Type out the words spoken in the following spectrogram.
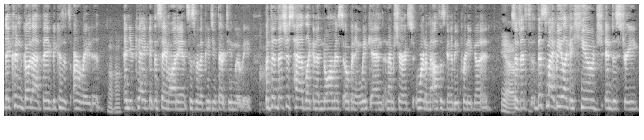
they couldn't go that big because it's R rated, Mhm. and you can't get the same audiences with a PG thirteen movie. But then this just had like an enormous opening weekend, and I'm sure it's word of mouth is going to be pretty good. Yeah. So this this might be like a huge industry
